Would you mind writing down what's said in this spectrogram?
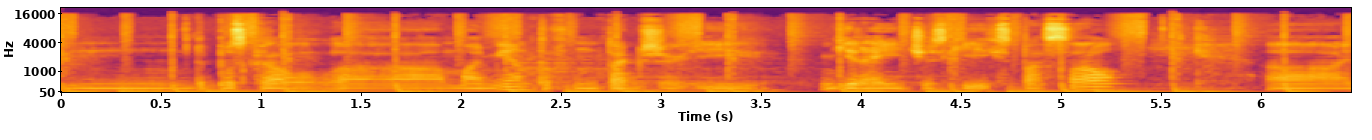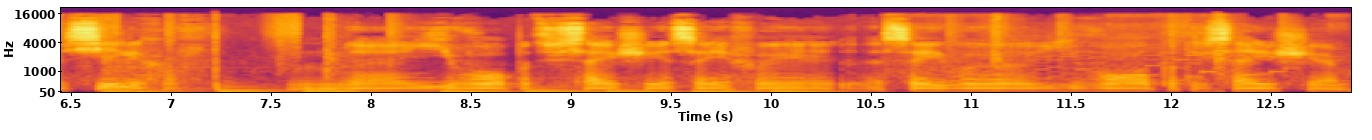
допускал а, моментов, но также и героически их спасал. А, Селихов, его потрясающие сейфы, сейвы, его потрясающие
